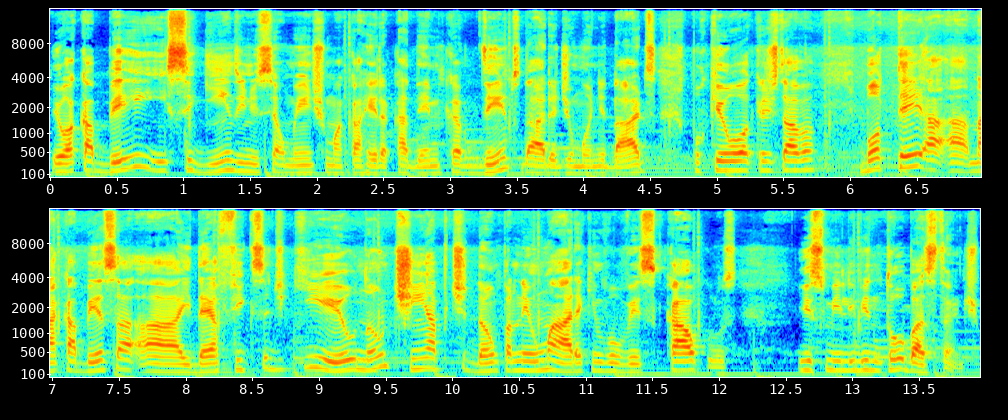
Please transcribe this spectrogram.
eu acabei seguindo inicialmente uma carreira acadêmica dentro da área de humanidades, porque eu acreditava, botei a, a, na cabeça a ideia fixa de que eu não tinha tinha aptidão para nenhuma área que envolvesse cálculos. Isso me limitou bastante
